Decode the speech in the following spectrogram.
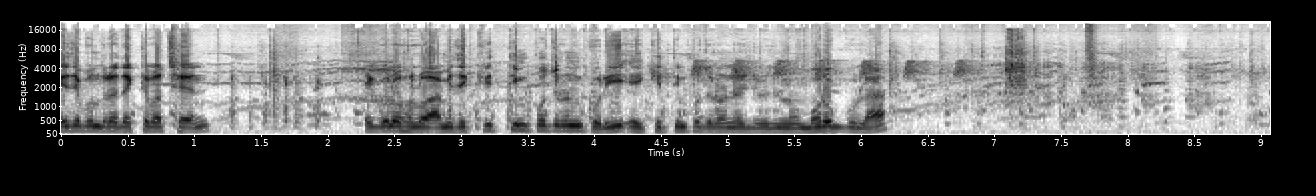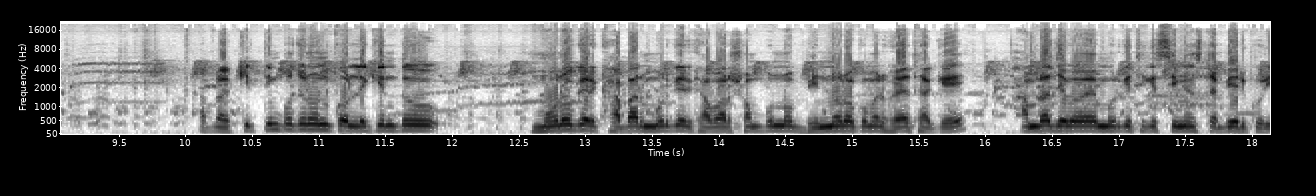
এই যে বন্ধুরা, দেখতে পাচ্ছেন, এগুলো হলো আমি যে কৃত্রিম প্রজনন করি, এই কৃত্রিম প্রজননের জন্য মোরগগুলা আপনার কৃত্রিম প্রজনন করলে কিন্তু মোরগের খাবার, মুরগির খাবার সম্পূর্ণ ভিন্ন রকমের হয়ে থাকে। আমরা যেভাবে মুরগি থেকে সিমেন্সটা বের করি,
